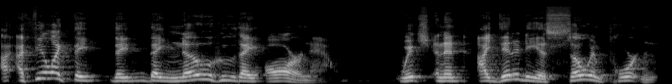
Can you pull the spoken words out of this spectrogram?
I, I feel like they they they know who they are now, which an identity is so important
